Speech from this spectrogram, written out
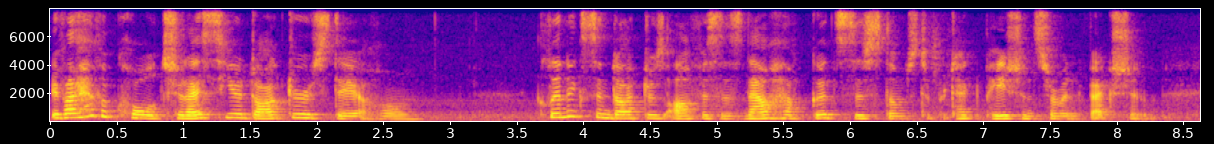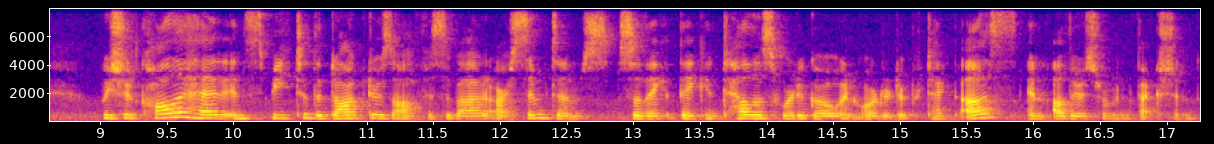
If I have a cold, should I see a doctor or stay at home? Clinics and doctors' offices now have good systems to protect patients from infection. We should call ahead and speak to the doctor's office about our symptoms so that they can tell us where to go in order to protect us and others from infection.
